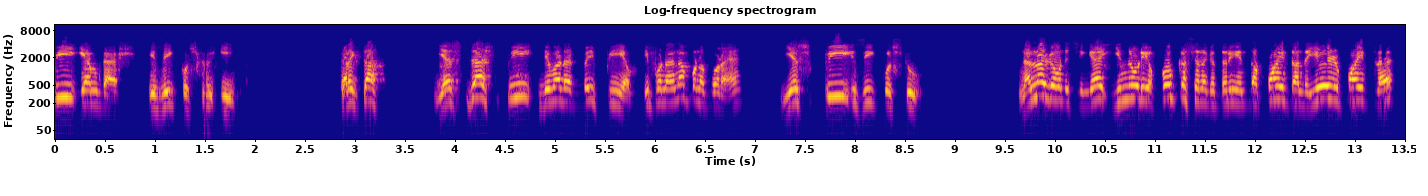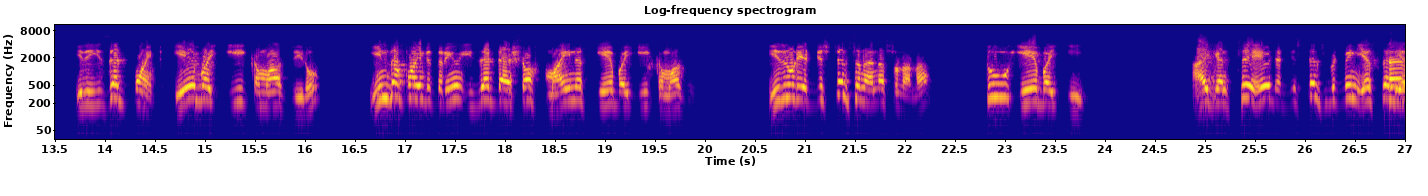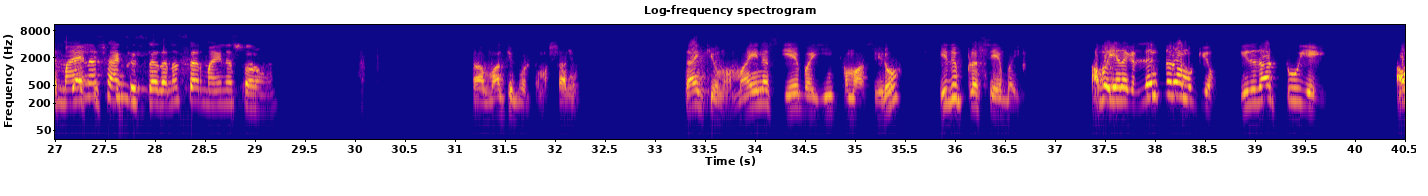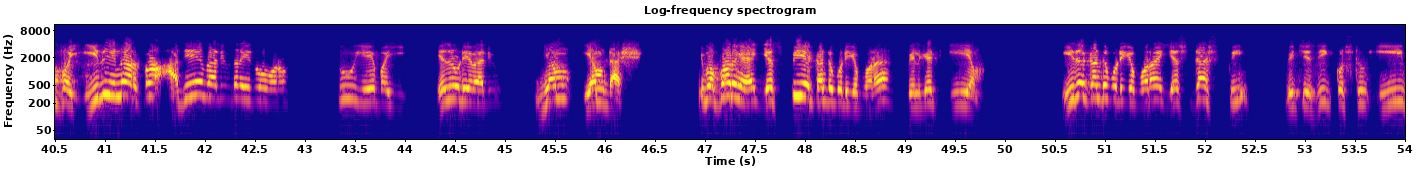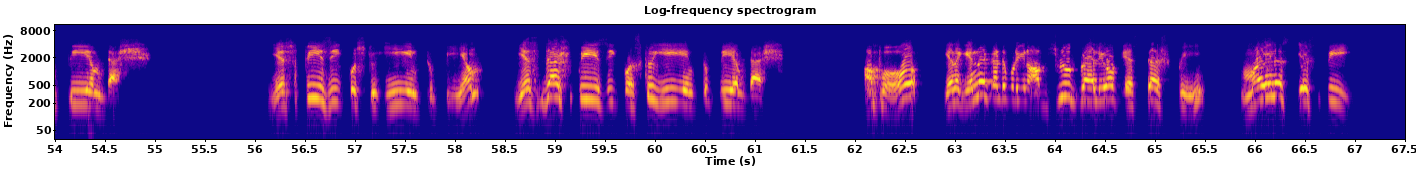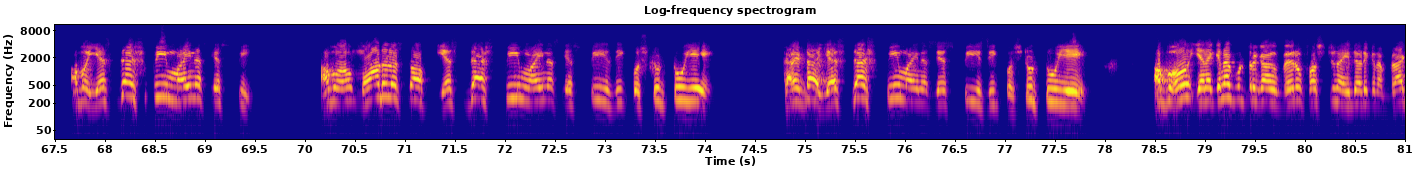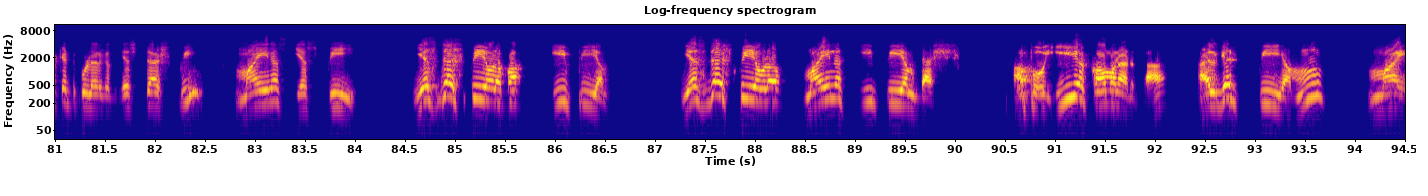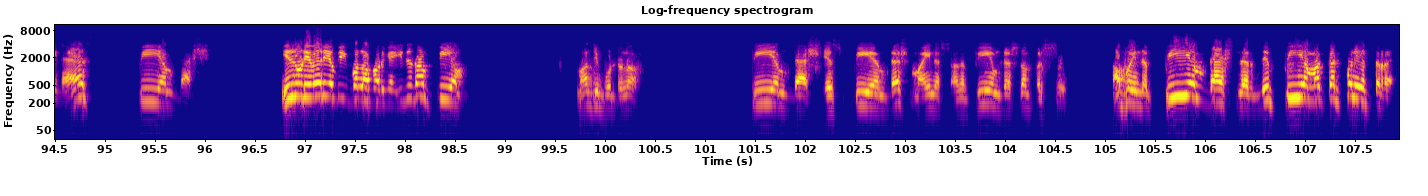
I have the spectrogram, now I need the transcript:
PM dash is equals to E கரெக்டா S dash P divided by P M இப்போ நான் என்ன பண்ண போறேன்? SP is equals to நல்லா கவனிச்சீங்க. என்னுடைய ஃபோக்கஸ் எனக்கு தெரியும். இந்த பாயிண்ட் அந்த ஏழு பாயிண்ட்ல இது Z point A by E comma zero இந்த பாயிண்ட் தெரியும் Z dash of minus A by E comma zero இதனுடைய டிஸ்டன்ஸ் நான் என்ன சொன்னா two E. I can say the distance between S and S dash minus. ஆக்சிஸ்ல தானே sir minus வரும். நான் மாத்தி போட்டோமா சாரி தேங்க்யூமா minus A by E comma zero இது பிளஸ் ஏ பை அப்ப எனக்கு லென்த் தான் முக்கியம். இதுதான் டூ ஏ அப்ப இது என்ன இருக்கோ அதே வேல்யூ தானே இதுவும் வரும். டூ ஏ பை எதனுடைய வேல்யூ எம் எம் டேஷ் இப்ப பாருங்க எஸ்பியை கண்டுபிடிக்க போறேன் வில் கெட் இஎம் இதை கண்டுபிடிக்க போறேன் S dash P which is equals to E P M dash S P is equals to E into P M S dash P is equals to E into P M dash அப்போ எனக்கு என்ன கண்டுபிடிக்கணும்? Absolute value of S dash P minus S P அப்போ S dash P minus S P அப்போ modulus of S dash P minus S P is equals to two A கரெக்டா S dash P minus S P is equals to two A அப்போ எனக்கு என்ன கொடுத்துருக்காங்க? வெறும் first நான் இது எடுக்கிற பிராக்கெட்டுக்குள்ள இருக்குது. S dash P minus S P S dash P எவ்வளோப்பா? E P M S dash P எவ்வளோ? Minus E P M dash அப்போ இய காமனா எடுத்தா I get P M minus P M dash இதனுடைய வேறு எப்படி பண்ணலாம் பாருங்க? இதுதான் பிஎம் மாத்தி போட்டணும் P M dash S P M dash minus அந்த பிஎம் டேஷ் தான் பெருசு அப்போ இந்த பிஎம் டேஷ்ல இருந்து பிஎம் கட் பண்ணி எடுத்துறேன்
